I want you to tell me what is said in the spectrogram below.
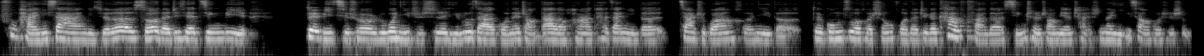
复盘一下，你觉得所有的这些经历。对比起说，如果你只是一路在国内长大的话，它在你的价值观和你的对工作和生活的这个看法的形成上面产生的影响会是什么？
